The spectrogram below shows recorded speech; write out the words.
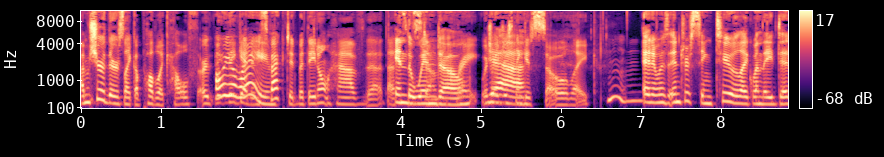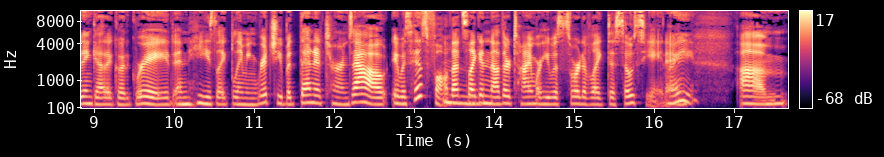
I'm sure there's like a public health or they, Oh, they you're get right. inspected, but they don't have that, that In the window. Right. Which I just think is so like, hmm. And it was interesting too, like when they didn't get a good grade and he's like blaming Richie, but then it turns out it was his fault. That's like another time where he was sort of like dissociating. right. Um,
